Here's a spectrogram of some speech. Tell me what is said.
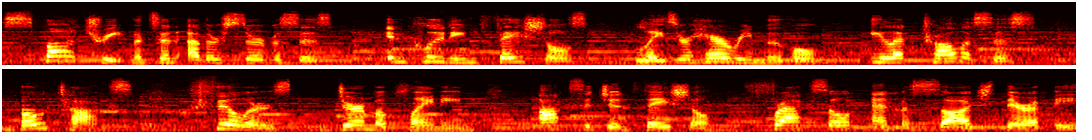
spa treatments, and other services, including facials, laser hair removal, electrolysis, Botox, fillers, dermaplaning, oxygen facial, Fraxel, and massage therapy.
